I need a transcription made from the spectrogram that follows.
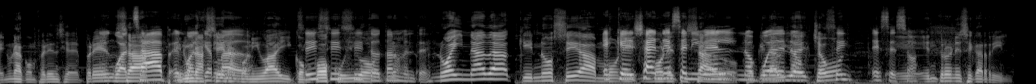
en una conferencia de prensa, WhatsApp, en una cualquier cena lado. con Ibai y con Sí, Coscu. sí, sí, digo, totalmente. No, hay nada que no sea Es que ya en ese nivel no puede, La vida no. del chabón Sí, es eso. eh, entró en ese carril.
